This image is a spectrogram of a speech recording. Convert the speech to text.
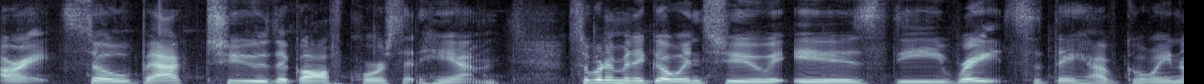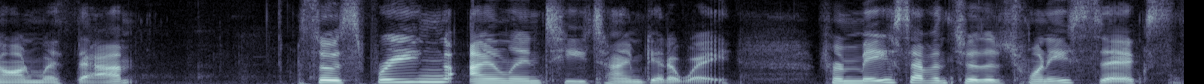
All right, so back to the golf course at hand. So, what I'm going to go into is the rates that they have going on with that. So, Spring Island Tee Time Getaway from May 7th to the 26th.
